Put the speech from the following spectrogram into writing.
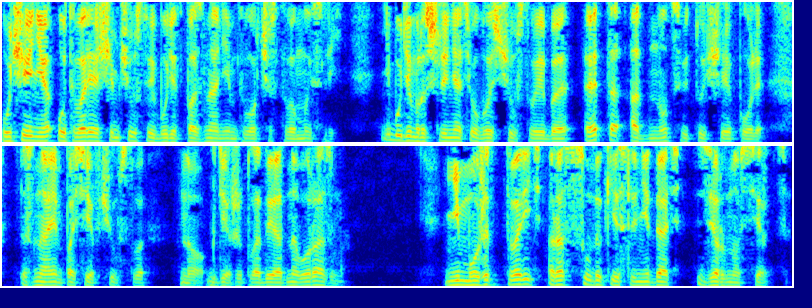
Учение о творящем чувстве будет познанием творчества мыслей. Не будем расчленять область чувства, ибо это одно цветущее поле. Знаем посев чувства, но где же плоды одного разума? Не может творить рассудок, если не дать зерно сердца.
